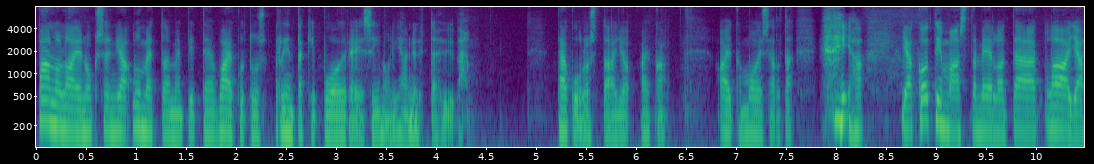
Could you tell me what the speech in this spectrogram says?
pallolaajennuksen ja lumetoimenpiteen vaikutus rintakipuoireisiin oli ihan yhtä hyvä. Tämä kuulostaa jo aika, aikamoiselta. Ja, ja kotimaasta meillä on tämä laaja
